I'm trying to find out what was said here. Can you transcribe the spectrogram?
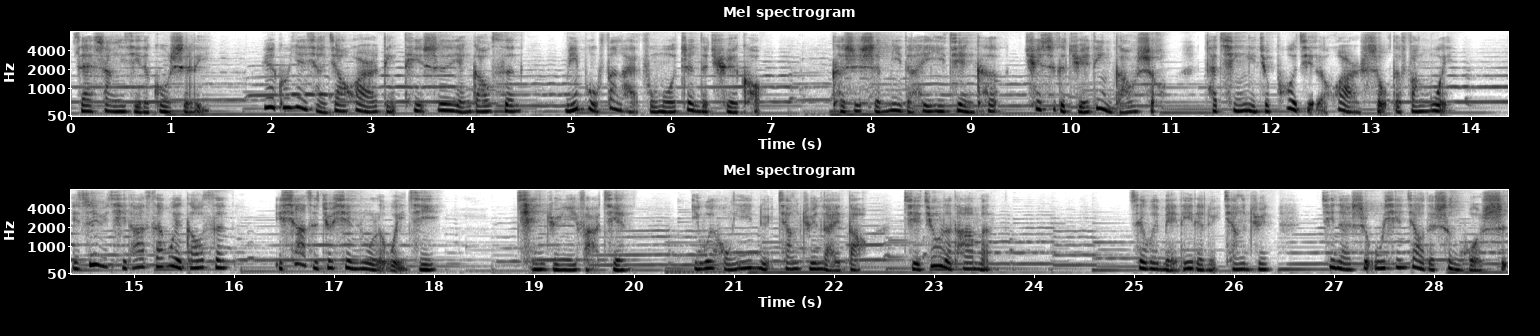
在上一集的故事里，月孤雁想叫画儿顶替失言高僧，弥补泛海伏魔阵的缺口。可是神秘的黑衣剑客却是个绝顶高手，他轻易就破解了画儿手的方位，以至于其他三位高僧一下子就陷入了危机。千钧一发间。一位红衣女将军来到，解救了他们。这位美丽的女将军，竟然是巫仙教的圣火使。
